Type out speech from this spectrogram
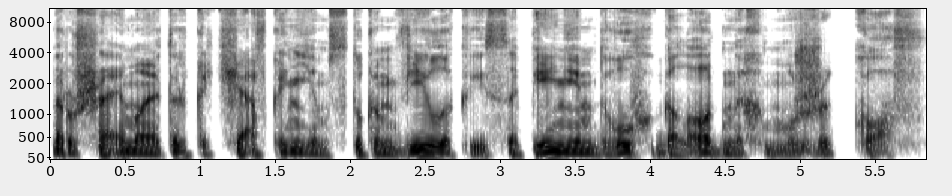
нарушаемая только чавканьем, стуком вилок и сопением двух голодных мужиков.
